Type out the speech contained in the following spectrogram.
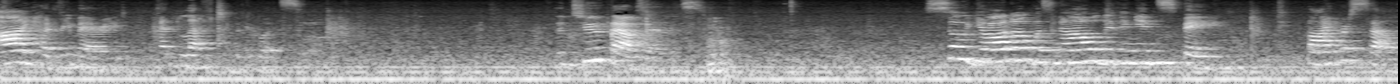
I had remarried and left the kibbutz. The 2000s. So Jana was now living in Spain by herself,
